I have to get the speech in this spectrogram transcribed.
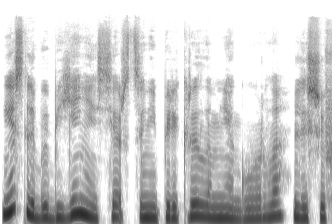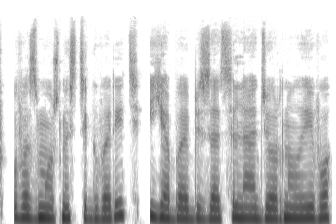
Если бы биение сердца не перекрыло мне горло, лишив возможности говорить, я бы обязательно одернула его.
